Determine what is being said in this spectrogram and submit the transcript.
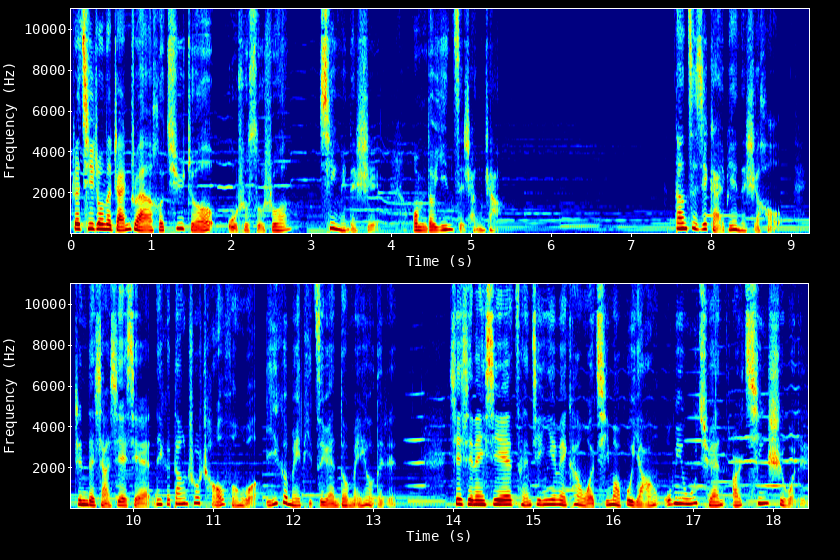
这其中的辗转和曲折无处诉说。幸运的是，我们都因此成长。当自己改变的时候，真的想谢谢那个当初嘲讽我一个媒体资源都没有的人，谢谢那些曾经因为看我其貌不扬、无名无权而轻视我的人。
